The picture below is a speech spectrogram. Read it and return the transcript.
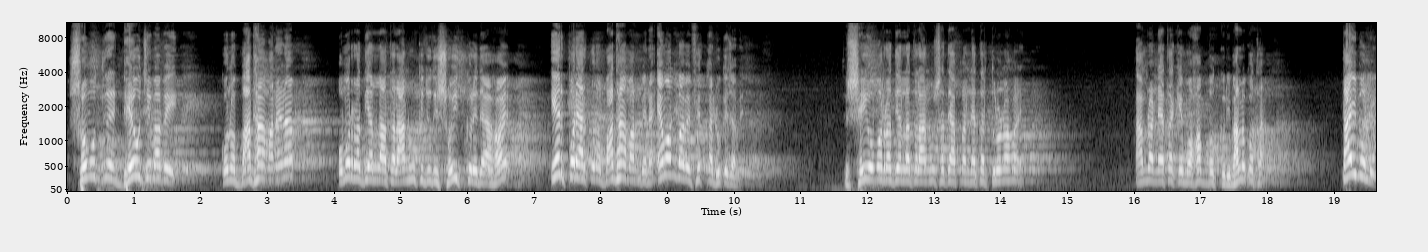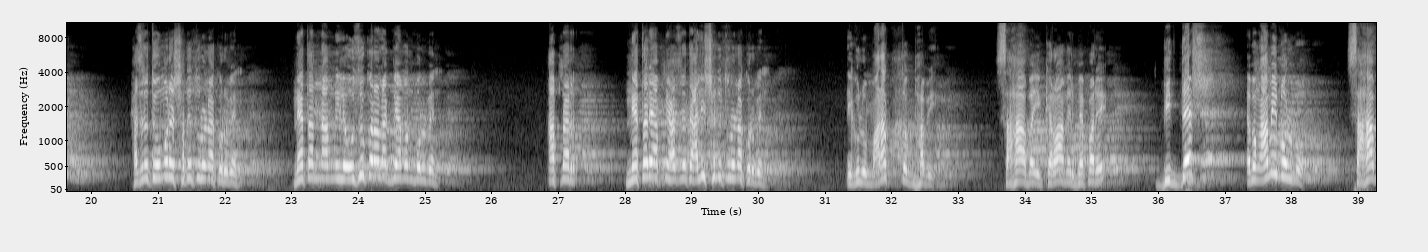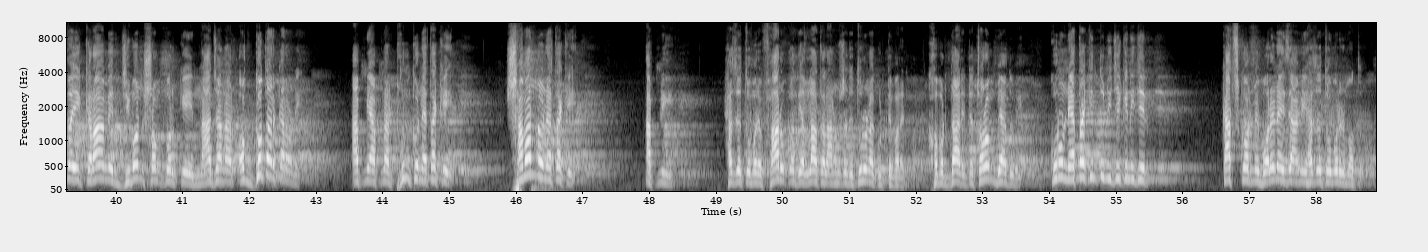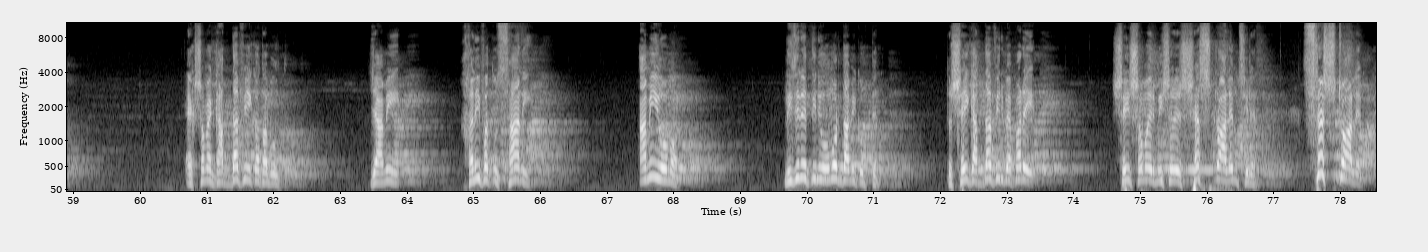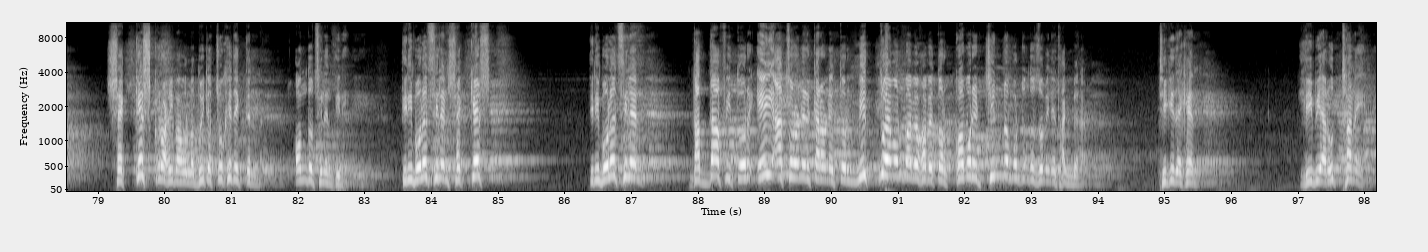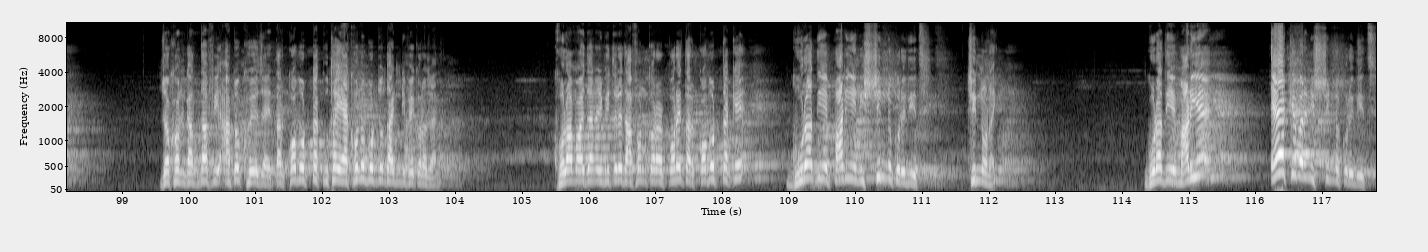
সমুদ্রের ঢেউ যেভাবে, কোনো বাধা মানে না। ওমর রাদি আল্লাহ তাল আনহুকে যদি শহীদ করে দেওয়া হয়, এরপরে আর কোনো বাধা মানবে না, এমনভাবে ফিতনা ঢুকে যাবে। সেই ওমর রাদি আল্লাহ তাল আনহুর সাথে আপনার নেতার তুলনা হয়? আমরা নেতাকে মহাব্বত করি, ভালো কথা। তাই বলি হাজরত ওমরের সাথে তুলনা করবেন। নেতার নাম নিলে অজু করা লাগবে এমন বলবেন। আপনার নেতারে আপনি হাজরতে আলীর সাথে তুলনা করবেন। এগুলো মারাত্মকভাবে সাহাবাই কেরামের ব্যাপারে বিদ্বেষ এবং আমি বলব, সাহাবাই কেরামের জীবন সম্পর্কে না জানার অজ্ঞতার কারণে আপনি আপনার ঠুনকো নেতাকে সামান্য নেতাকে আপনি হাজরত ওমরে ফারুক রাদি আল্লাহ তালা আনহুর সাথে তুলনা করতে পারেন। খবরদার, এটা চরম বেয়াদবি। কোনো নেতা কিন্তু নিজেকে নিজের কাজকর্মে বলে নাই যে আমি হাজরত ওমরের মতো। এক সময় গাদ্দাফি এই কথা বলতো যে আমি খালিফাতুসানি আমি ওমর। নিজেরে তিনি ওমর দাবি করতেন। তো সেই গাদ্দাফির ব্যাপারে সেই সময়ের মিশরের শ্রেষ্ঠ আলেম ছিলেন। শ্রেষ্ঠ আলেম। শেখ কেশক রহিমাউল্লাহ দুইটা চোখে দেখতেন না, অন্ধ ছিলেন তিনি। তিনি বলেছিলেন, শেখ কেশ তিনি বলেছিলেন, গাদ্দাফি তোর এই আচরণের কারণে তোর মৃত্যু এমনভাবে হবে, তোর কবরের চিহ্ন পর্যন্ত জমিনে থাকবে না। ঠিকই দেখেন, লিবিয়ার উত্থানে যখন গাদ্দাফি আটক হয়ে যায়, তার কবরটা কোথায় এখনও পর্যন্ত আইডেন্টিফাই করা যায় না। খোলা ময়দানের ভিতরে দাফন করার পরে তার কবরটাকে ঘোড়া দিয়ে পাড়িয়ে নিশ্চিন্ন করে দিয়েছে। চিহ্ন নাই। ঘোড়া দিয়ে মারিয়ে একেবারে নিশ্চিন্ন করে দিয়েছে।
